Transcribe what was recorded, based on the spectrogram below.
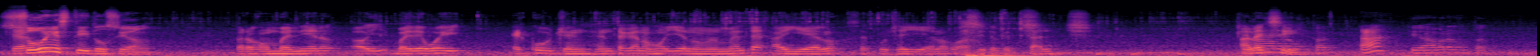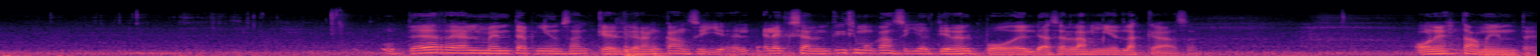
su institución, Pero convenieron, oye, by the way, escuchen, gente que nos oye normalmente, hay hielo, se escucha hielo, vasito de cristal. ¿Qué Alexi, ibas a preguntar? ¿ah? ¿Qué ibas a preguntar? ¿Ustedes realmente piensan que el gran canciller, el, el excelentísimo canciller tiene el poder de hacer las mierdas que hace? Honestamente.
